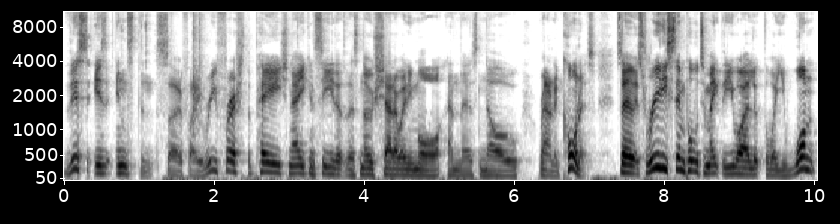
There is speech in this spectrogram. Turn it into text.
This is instant. So if I refresh the page, now you can see that there's no shadow anymore and there's no rounded corners. So it's really simple to make the UI look the way you want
